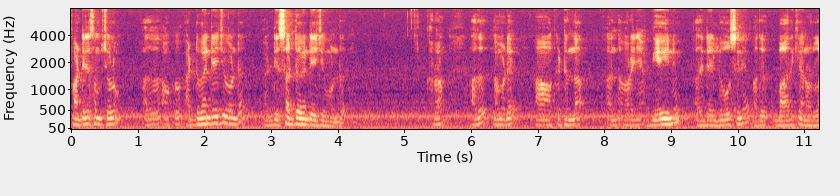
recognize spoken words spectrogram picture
ഫണ്ടിനെ സംബന്ധിച്ചോളം അത് നമുക്ക് അഡ്വാന്റേജും ഉണ്ട് ഡിസഡ്വാന്റേജും ഉണ്ട്. കാരണം അത് നമ്മുടെ കിട്ടുന്ന എന്താ പറയുക ഗെയിനും അതിന്റെ ലോസിനെ അത് ബാധിക്കാനുള്ള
